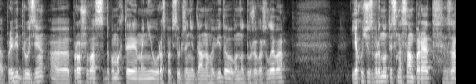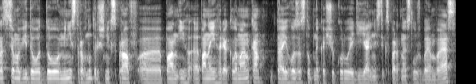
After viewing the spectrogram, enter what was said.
Е, Привіт, друзі! Е, Прошу вас допомогти мені у розповсюдженні даного відео. Воно дуже важливе. Я хочу звернутися насамперед зараз в цьому відео до міністра внутрішніх справ е, пан Іг- пана Ігоря Клименка та його заступника, що курує діяльність експертної служби МВС,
